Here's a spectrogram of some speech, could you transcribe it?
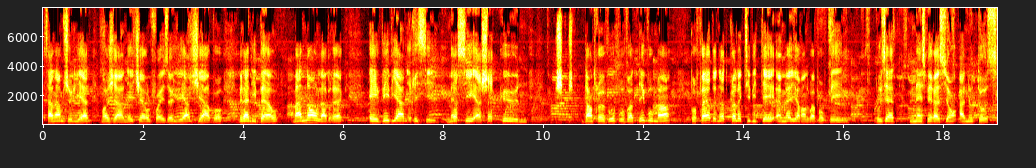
Sanam Juliette, Mojani, Cheryl Fraser, Liane Chiabo, Melanie Bell, Manon Labrec et Viviane Rissy. Merci à chacune d'entre vous pour votre dévouement pour faire de notre collectivité un meilleur endroit pour vivre. Vous êtes une inspiration à nous tous.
